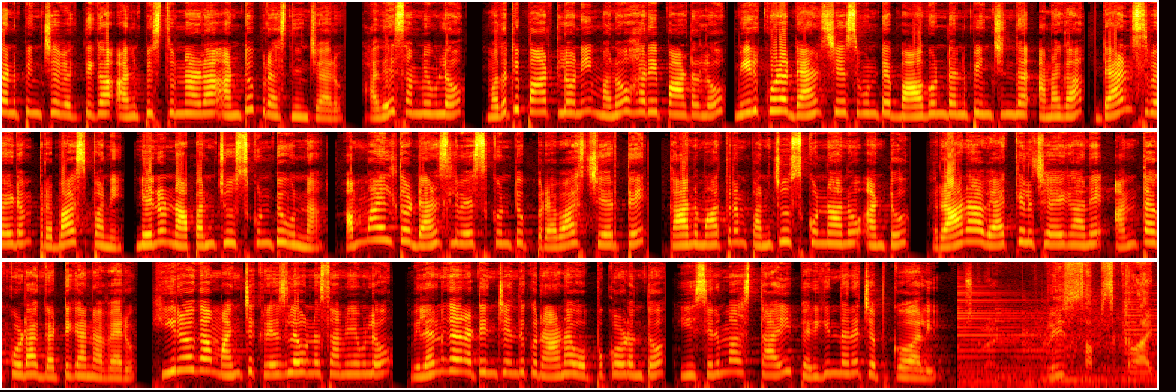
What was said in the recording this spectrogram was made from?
కనిపించే వ్యక్తిగా అనిపిస్తున్నాడా అంటూ ప్రశ్నించారు. అదే సమయంలో మొదటి పాటలోని మనోహరి పాటలో మీరు కూడా డాన్స్ చేసి ఉంటే బాగుండనిపించింది అనగా డాన్స్ వేయడం ప్రభాస్ పని నేను నా పని చూసుకుంటూ ఉన్నా. అమ్మాయిలతో డాన్స్లు వేసుకుంటూ ప్రభాస్ చేరితే తాను మాత్రం పని చూసుకున్నాను అంటూ రానా వ్యాఖ్యలు చేయగానే అంతా కూడా గట్టిగా నవ్వారు హీరోగా మంచి క్రేజ్లో ఉన్న సమయంలో విలన్గా నటించేందుకు రానా ఒప్పుకోవడంతో ఈ సినిమా స్థాయి పెరిగిందనే చెప్పుకోవాలి Please subscribe.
